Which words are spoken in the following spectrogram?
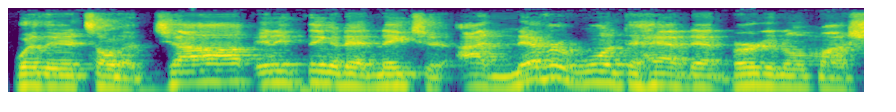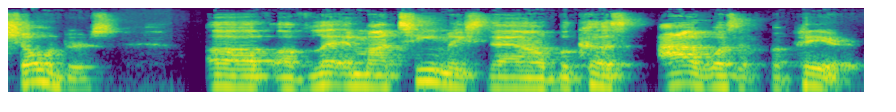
whether it's on a job, anything of that nature. I never wanted to have that burden on my shoulders of, of letting my teammates down because I wasn't prepared.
